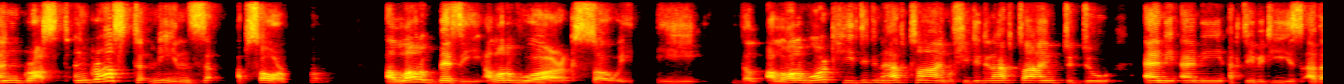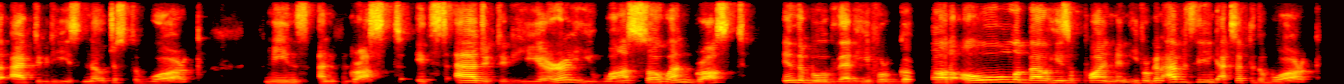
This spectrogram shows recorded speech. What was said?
Engrossed. Engrossed means absorb a lot of busy, a lot of work. So he, the, a lot of work, he didn't have time or she didn't have time to do any, any activities, other activities. No, just the work means engrossed. It's adjective here. He was so engrossed in the book that he forgot all about his appointment. He forgot everything except the work,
